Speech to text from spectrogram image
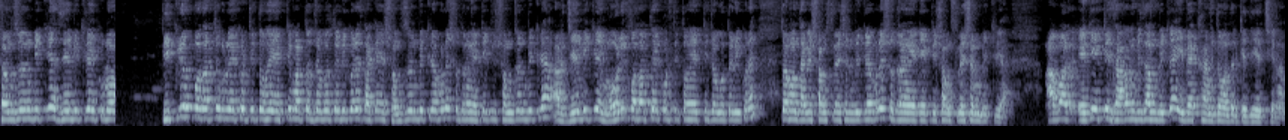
সংযোজন বিক্রিয়া, যে বিক্রিয়ায় কোনো বিক্রিয়ক পদার্থগুলো একত্রিত হয়ে একটি মাত্র যৌগ তৈরি করে তাকে সংযোজন বিক্রিয়া বলে। সুতরাং এটি একটি সংযোজন বিক্রিয়া, আর যে বিক্রিয়ায় মৌলিক পদার্থ একত্রিত হয়ে একটি যৌগ তৈরি করে, তখন তাকে সংশ্লেষণ বিক্রিয়া বলে। সুতরাং এটি একটি সংশ্লেষণ বিক্রিয়া। আবার এটি একটি জারণ বিজারণ বিক্রিয়া, এই ব্যাখ্যা আমি তোমাদেরকে দিয়েছিলাম।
